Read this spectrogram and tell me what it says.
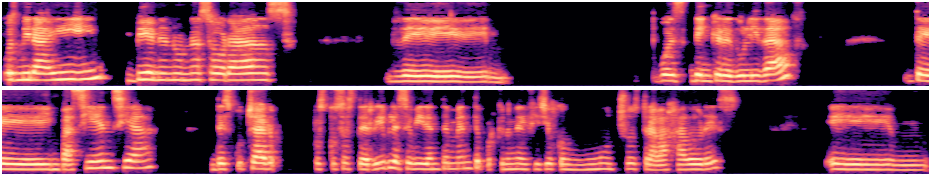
Pues mira, ahí vienen unas horas de pues de incredulidad, de impaciencia, de escuchar pues cosas terribles, evidentemente, porque era un edificio con muchos trabajadores. Em,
